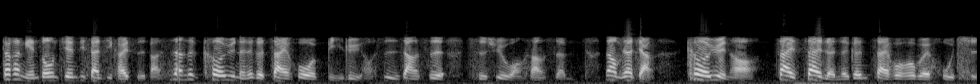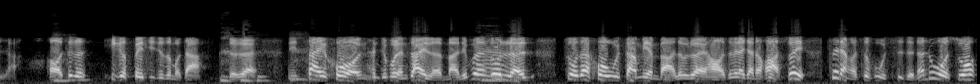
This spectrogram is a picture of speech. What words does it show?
大概年中间第三季开始吧，事实上这个客运的那个载货比率哈、事实上是持续往上升。那我们要讲客运哈、载载人的跟载货会不会互斥啊？哦，这个一个飞机就这么大，对不对？你载货那你就不能载人嘛，你不能说人坐在货物上面吧，对不对？哈、这边来讲的话，所以这两个是互斥的。那如果说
